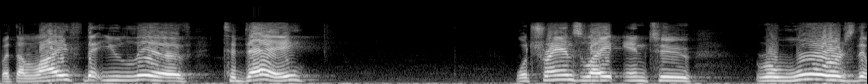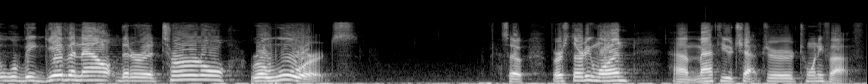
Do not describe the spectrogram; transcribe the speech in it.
But the life that you live today will translate into rewards that will be given out that are eternal rewards. So, verse 31, uh, Matthew chapter 25.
